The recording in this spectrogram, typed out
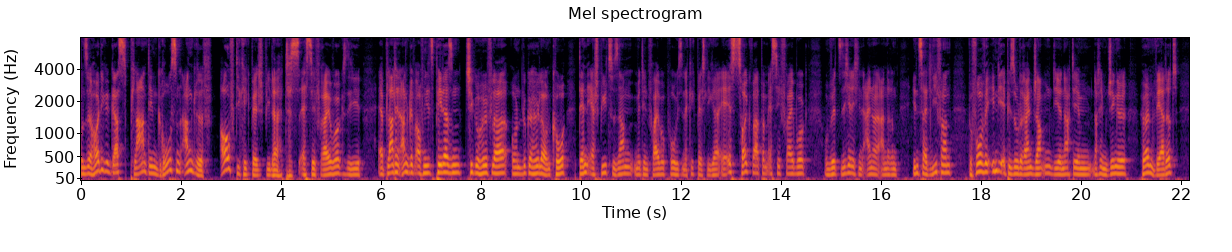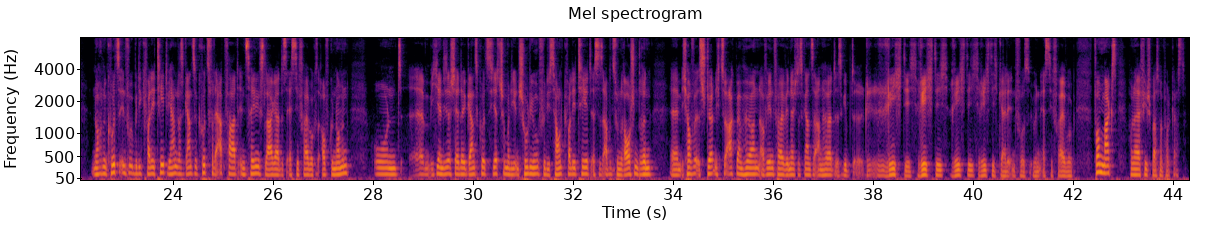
Unser heutiger Gast plant den großen Angriff auf die Kickbase-Spieler des SC Freiburg. Sie, er plant den Angriff auf Nils Pedersen, Chico Höfler und Luca Höhler und Co., denn er spielt zusammen mit den Freiburg-Profis in der Kickbase-Liga. Er ist Zeugwart beim SC Freiburg und wird sicherlich den einen oder anderen Insight liefern. Bevor wir in die Episode reinjumpen, die ihr nach dem, nach dem Jingle hören werdet, noch eine kurze Info über die Qualität. Wir haben das Ganze kurz vor der Abfahrt ins Trainingslager des SC Freiburgs aufgenommen und ähm, hier an dieser Stelle ganz kurz jetzt schon mal die Entschuldigung für die Soundqualität. Es ist ab und zu ein Rauschen drin. Ähm, ich hoffe, es stört nicht zu arg beim Hören. Auf jeden Fall, wenn ihr euch das Ganze anhört, es gibt richtig, richtig, richtig, richtig geile Infos über den SC Freiburg von Max. Von daher viel Spaß beim Podcast.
